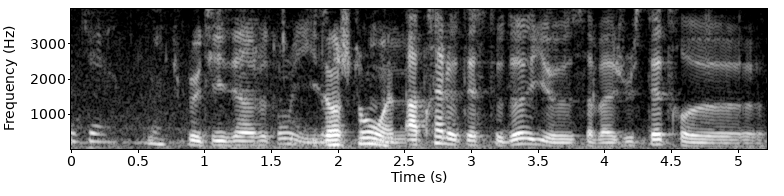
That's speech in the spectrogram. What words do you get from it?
Ok. Tu peux utiliser un jeton. Il Un jeton, ouais. Après le test d'œil, euh, ça va juste être. euh,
